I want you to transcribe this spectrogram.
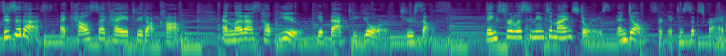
Visit us at calpsychiatry.com and let us help you get back to your true self. Thanks for listening to Mind Stories, and don't forget to subscribe.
